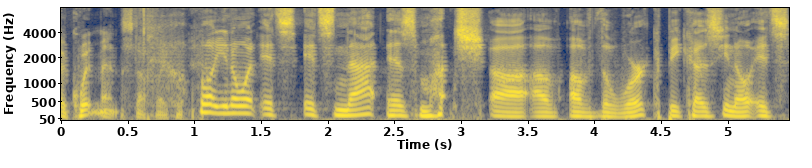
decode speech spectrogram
equipment and stuff like that. Well, you know what? It's it's not as much uh, of of the work because you know it's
